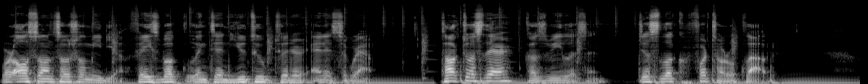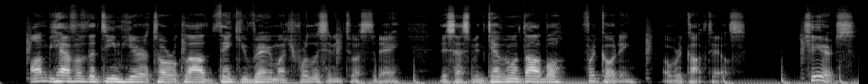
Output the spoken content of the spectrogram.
We're also on social media Facebook, LinkedIn, YouTube, Twitter, and Instagram. Talk to us there because we listen. Just look for Toro Cloud. On behalf of the team here at Toro Cloud, thank you very much for listening to us today. This has been Kevin Montalbo for Coding Over Cocktails. Cheers!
